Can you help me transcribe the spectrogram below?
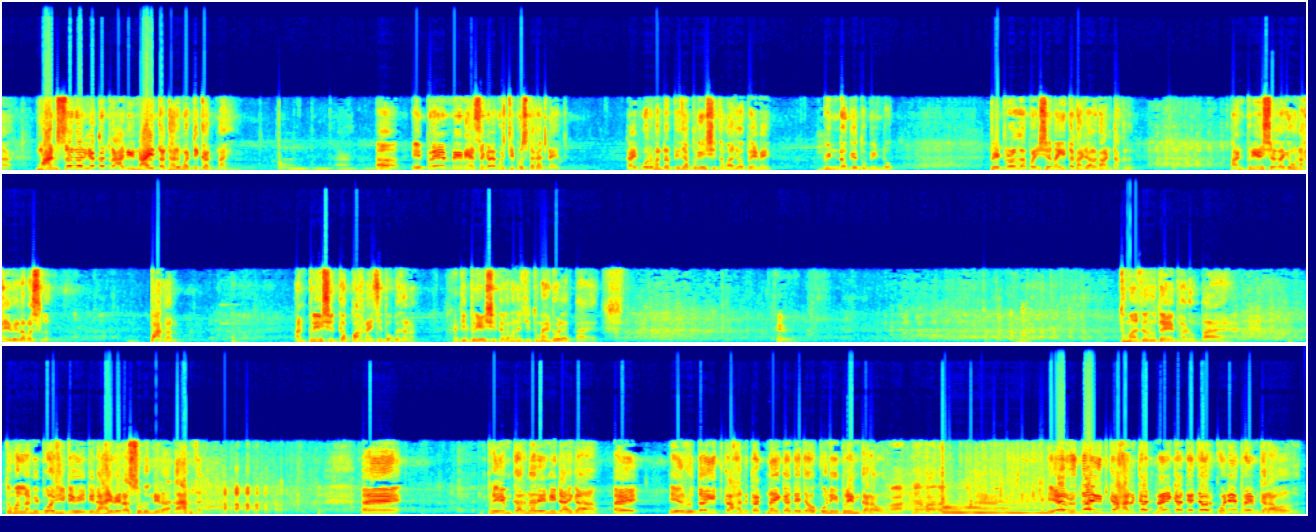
हा. माणसं जर एकत्र आली नाही तर धर्म टिकत नाही. हा. हे. प्रेम बिम ह्या सगळ्या गोष्टी पुस्तकातल्या आहेत. काही पोरं म्हणतात तिच्या प्रियशीचं माझ्यावर प्रेम आहे. बिंडोक आहे तू बिंडोक. पेट्रोलला पैसे नाही तर घड्याळ घाण टाकलं. आणि प्रियशीला घेऊन हायवेला बसलं. पागल. आणि प्रियशीत गप्पा आणायची दोघं जण. ती प्रियशी त्याला म्हणायची तू माझ्या डोळ्यात पाय. तू माझं हृदय फाडून पाय. तो म्हणला मी पॉझिटिव्ह आहे तिने हायवेला सोडून दिला. का? ए, प्रेम करणारे नीट आहे का ए हे हृदय इतकं हलकट नाही का त्याच्यावर कोणी प्रेम करावं? हे. हृदय इतकं हलकट नाही का त्याच्यावर कोणी प्रेम करावं?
